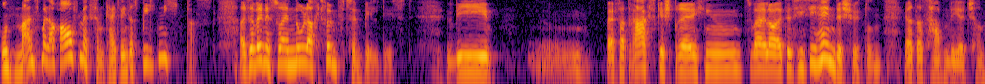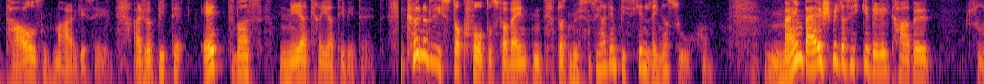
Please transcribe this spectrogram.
und manchmal auch Aufmerksamkeit, wenn das Bild nicht passt. Also wenn es so ein 0815-Bild ist, wie äh, bei Vertragsgesprächen zwei Leute sich die Hände schütteln. Ja, das haben wir jetzt schon tausendmal gesehen. Also bitte etwas mehr Kreativität. Sie können natürlich Stockfotos verwenden, dort müssen Sie halt ein bisschen länger suchen. Mein Beispiel, das ich gewählt habe zu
